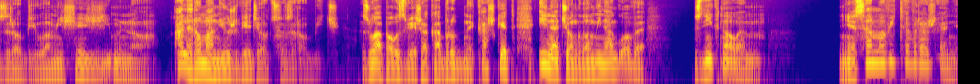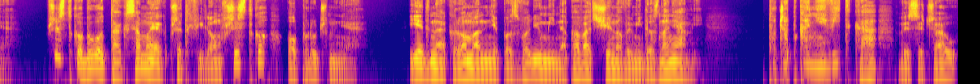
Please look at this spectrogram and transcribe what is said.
Zrobiło mi się zimno, ale Roman już wiedział, co zrobić. Złapał z brudny kaszkiet i naciągnął mi na głowę. Zniknąłem. Niesamowite wrażenie. Wszystko było tak samo jak przed chwilą, wszystko oprócz mnie. Jednak Roman nie pozwolił mi napawać się nowymi doznaniami. To czapka niewitka, wysyczał.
